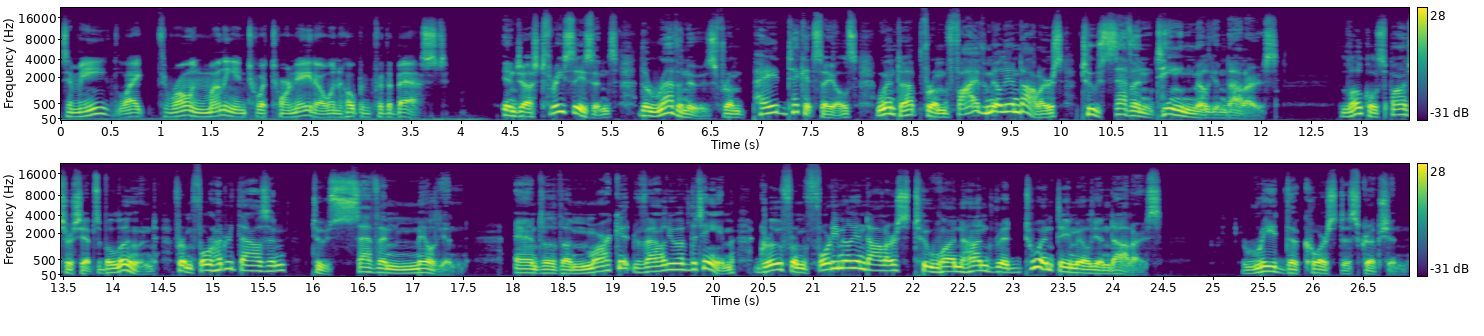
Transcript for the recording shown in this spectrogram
to me, like throwing money into a tornado and hoping for the best. In just three seasons, the revenues from paid ticket sales went up from $5 million to $17 million. Local sponsorships ballooned from 400,000 to 7 million, and the market value of the team grew from $40 million to $120 million. Read the course description.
